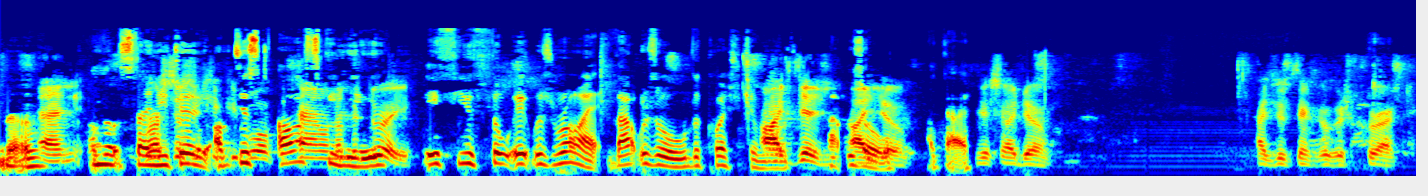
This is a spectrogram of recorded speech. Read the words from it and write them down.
no, and I'm not saying you do. I'm just asking you three, if you thought it was right. That was all. The question I did. Was I all. do. Okay. Yes, I do. I do think it was correct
